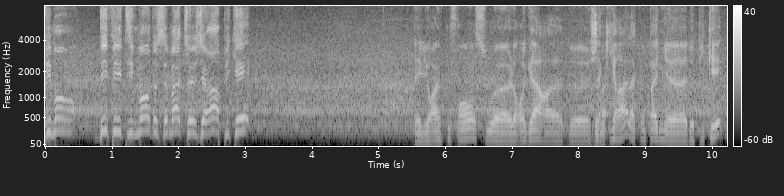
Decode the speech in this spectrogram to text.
déprimant définitivement de ce match Gérard Piquet. Il y aura un coup franc sous euh, le regard euh, de Shakira, la compagne euh, de Piquet.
